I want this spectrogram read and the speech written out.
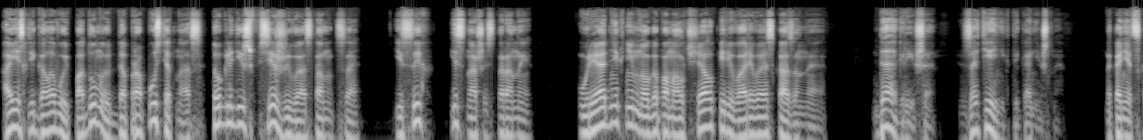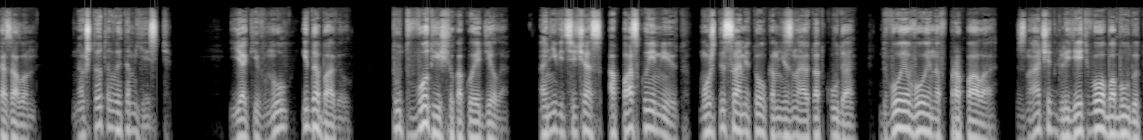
А если головой подумают, да пропустят нас, то, глядишь, все живы останутся. И с их, и с нашей стороны. Урядник немного помолчал, переваривая сказанное. «Да, Гриша, затейник ты, конечно», — наконец сказал он. «Но что-то в этом есть». Я кивнул и добавил. «Тут вот еще какое дело. Они ведь сейчас опаску имеют. Может, и сами толком не знают откуда. Двое воинов пропало. Значит, глядеть в оба будут.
